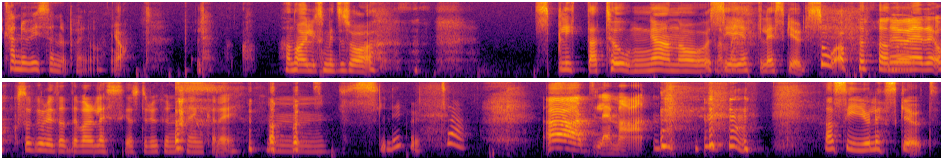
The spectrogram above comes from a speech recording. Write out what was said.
Kan du visa nu på en gång? ja. Han har ju liksom inte så splitta tungan och ser jätteläskig ut. Så. Nu är det också gulligt att det var det läskigaste du kunde tänka dig. Sluta. Ödleman! Han ser ju läskig ut.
